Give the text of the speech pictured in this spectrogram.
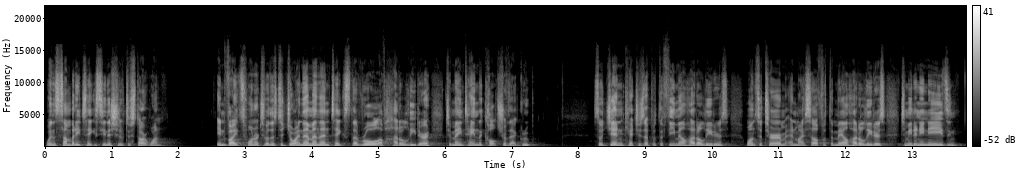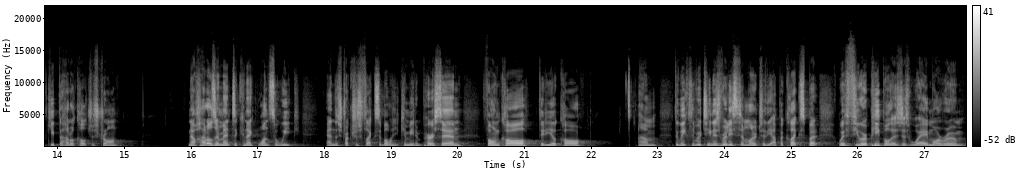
when somebody takes the initiative to start one invites one or two others to join them, and then takes the role of huddle leader to maintain the culture of that group. So Jen catches up with the female huddle leaders once a term, and myself with the male huddle leaders to meet any needs and keep the huddle culture strong. Now, huddles are meant to connect once a week, and the structure is flexible. You can meet in person, phone call, video call. Um, the weekly routine is really similar to the upper clicks, but with fewer people, there's just way more room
